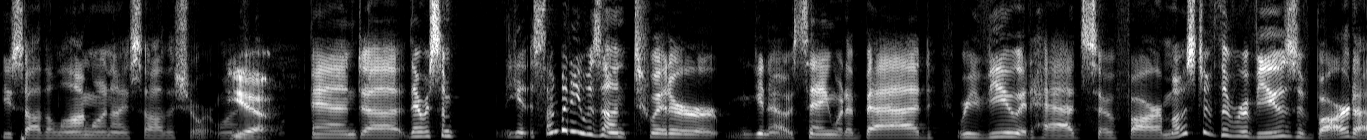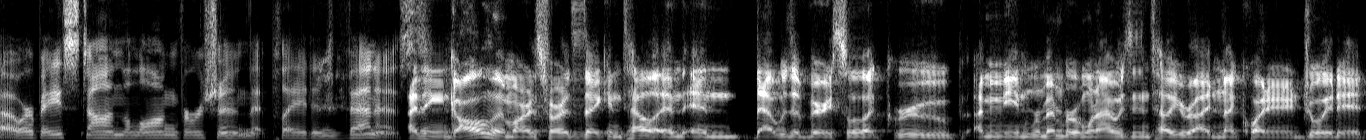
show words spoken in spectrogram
you saw the long one, I saw the short one. Yeah, and uh, there was some somebody was on Twitter, you know, saying what a bad review it had so far. Most of the reviews of Bardo are based on the long version that played in Venice. I think all of them are, as far as I can tell, and and that was a very select group. I mean, remember when I was in Telluride and I quite enjoyed it.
